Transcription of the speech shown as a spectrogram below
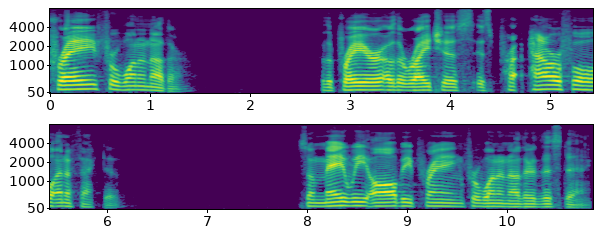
pray for one another, for the prayer of the righteous is pr- powerful and effective. So may we all be praying for one another this day,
